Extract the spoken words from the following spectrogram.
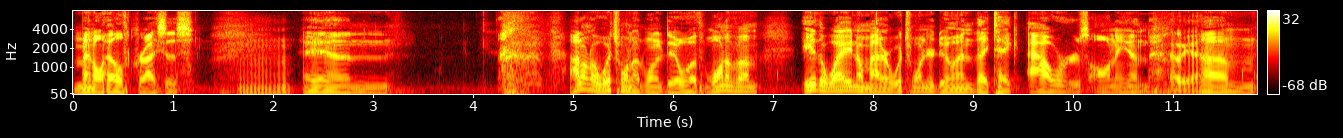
mental health crisis, and I don't know which one I'd want to deal with. One of them, either way, no matter which one you're doing, they take hours on end. Oh yeah, Um,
